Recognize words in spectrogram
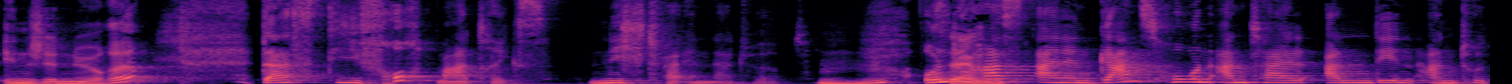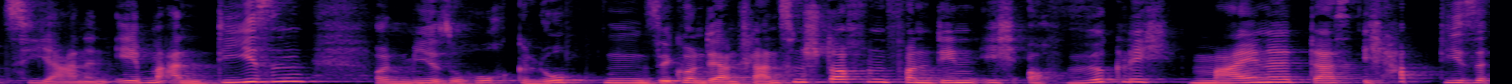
Ingenieure, dass die Fruchtmatrix nicht verändert wird. Und Mhm. Sehr du hast einen ganz hohen Anteil an den Anthocyanen, eben an diesen von mir so hoch gelobten sekundären Pflanzenstoffen, von denen ich auch wirklich meine, dass ich habe diese,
